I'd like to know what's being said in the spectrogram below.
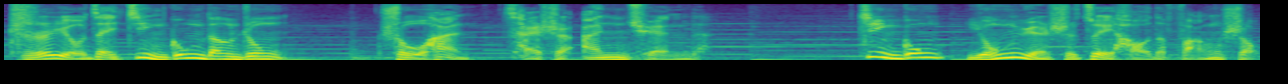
只有在进攻当中，蜀汉才是安全的。进攻永远是最好的防守。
